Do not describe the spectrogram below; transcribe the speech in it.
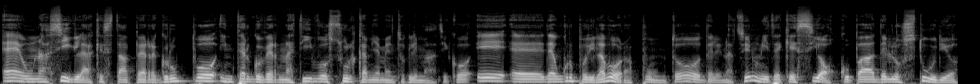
è una sigla che sta per Gruppo Intergovernativo sul Cambiamento Climatico e, eh, ed è un gruppo di lavoro appunto delle Nazioni Unite che si occupa dello studio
